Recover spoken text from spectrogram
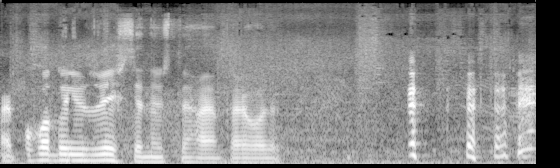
Ми походу і звичці не встигаємо переводити.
